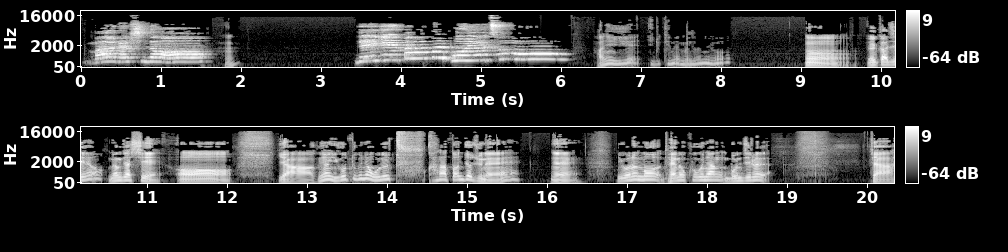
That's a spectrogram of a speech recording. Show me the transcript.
말없이 너. 응? 내게 마음을 보여줘. 아니 이게 이렇게 내면은 이거? 어 여기까지예요? 명자 씨어. 야 그냥 이것도 그냥 오늘 툭 하나 던져주네. 예. 이거는 뭐 대놓고 그냥 뭔지를 자,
